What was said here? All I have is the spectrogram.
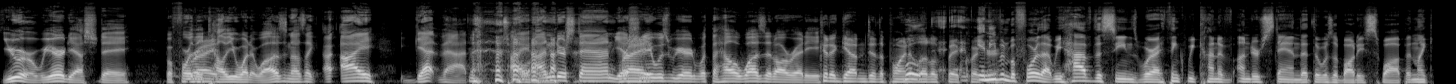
"You were weird yesterday," before Right. they tell you what it was, and I was like, "I, I get that. I understand. Yesterday Right. was weird. What the hell was it already?" Could have gotten to the point a little bit quicker. and even before that, we have the scenes where I think we kind of understand that there was a body swap, and like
